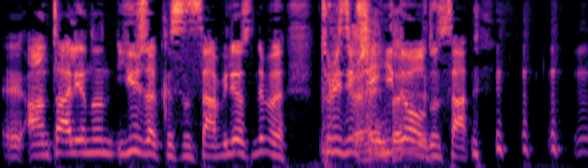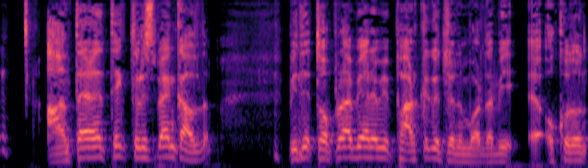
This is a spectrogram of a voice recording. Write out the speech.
E, Antalya'nın yüz akısın sen biliyorsun değil mi? Turizm şehidi oldun sen. Antalya'da tek turist ben kaldım. Bir de toprağı bir ara bir parka götürdüm orada bir e, okulun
